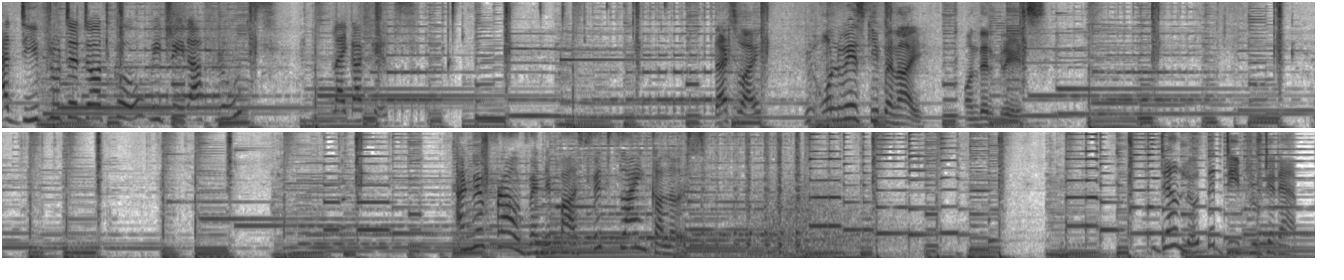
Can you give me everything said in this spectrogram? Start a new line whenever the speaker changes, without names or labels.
At deeprooted.co, we treat our fruits like our kids.
That's why we always keep an eye on their grades.
And we're proud when they pass with flying colors.
Download the Deep Rooted app.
